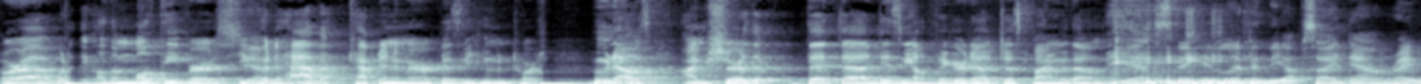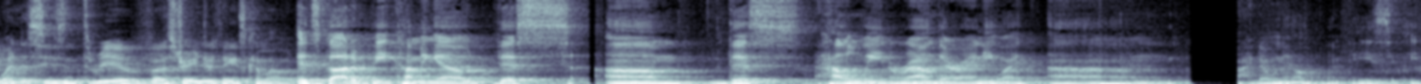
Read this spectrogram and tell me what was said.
or uh, what do they call the multiverse, you Yeah. could have Captain America as the Human Torch. Who knows? I'm sure that that uh, Disney will figure it out just fine without me. Yes, they can live in the upside down, right? When does season three of uh, Stranger Things come out? It's got to be coming out this um, this Halloween around there anyway. Um, I don't know. Let me see.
